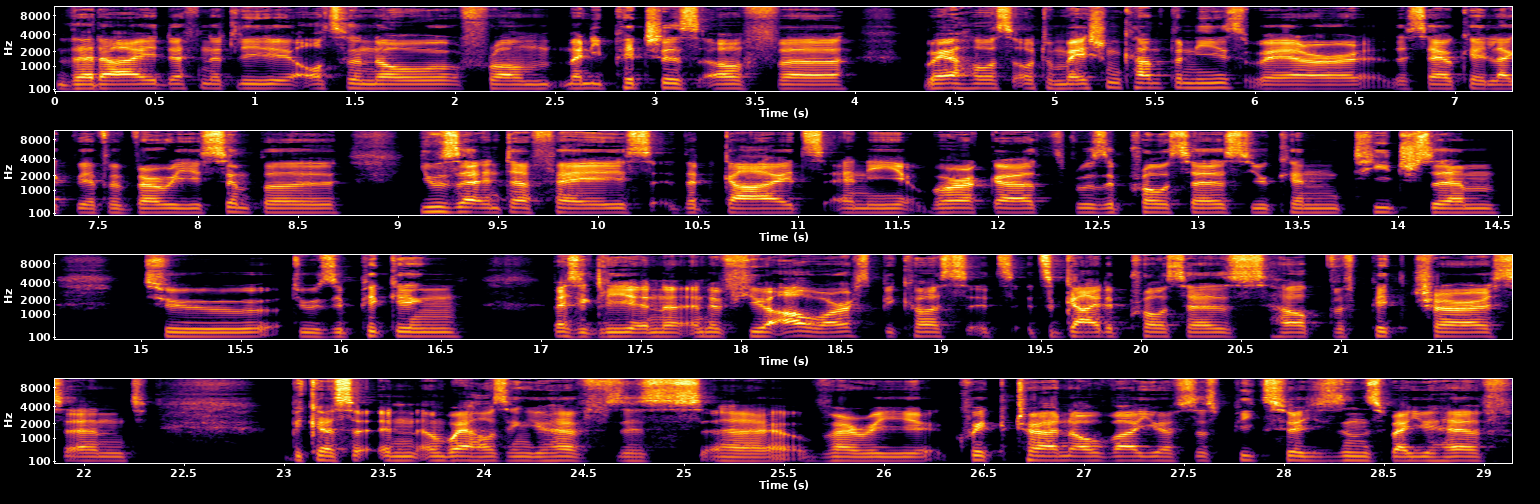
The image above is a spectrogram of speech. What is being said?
that I definitely also know from many pitches of uh, warehouse automation companies where they say, okay, like we have a very simple user interface that guides any worker through the process. You can teach them to do the picking basically in a, in a few hours because it's it's a guided process, help with pictures and because in, in, warehousing you have this uh, very quick turnover. You have those peak seasons where you have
